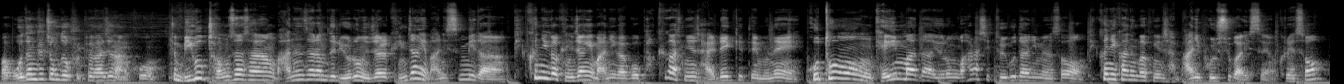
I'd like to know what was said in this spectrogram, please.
막못 앉을 정도로 불편하진 않고 좀 미국 정서상 많은 사람들이 이런 의자를 굉장히 많이 씁니다. 피크닉을 굉장히 많이 가고 파크가 굉장히 잘 돼 있기 때문에 보통 개인마다 이런 거 하나씩 들고 다니면서 피크닉 하는 걸 굉장히 잘 많이 볼 수가 있어요. 그래서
